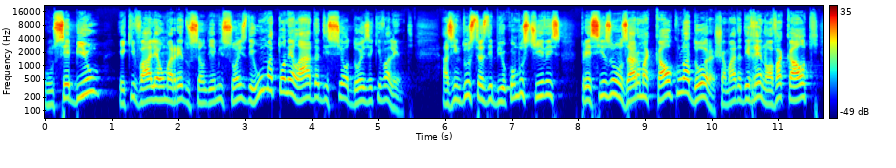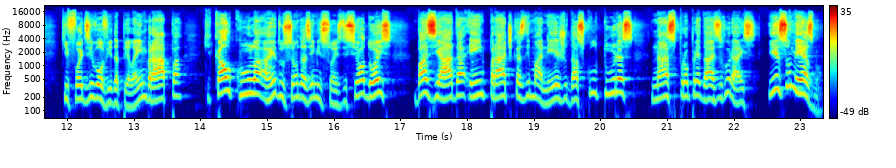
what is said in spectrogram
Um CBIO equivale a uma redução de emissões de uma tonelada de CO2 equivalente. As indústrias de biocombustíveis precisam usar uma calculadora chamada de Renova Calc, que foi desenvolvida pela Embrapa, que calcula a redução das emissões de CO2 baseada em práticas de manejo das culturas nas propriedades rurais. Isso mesmo,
